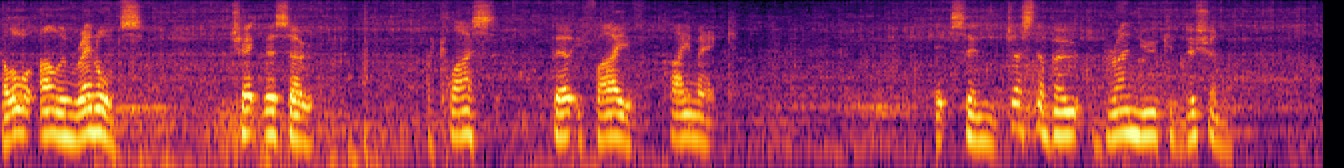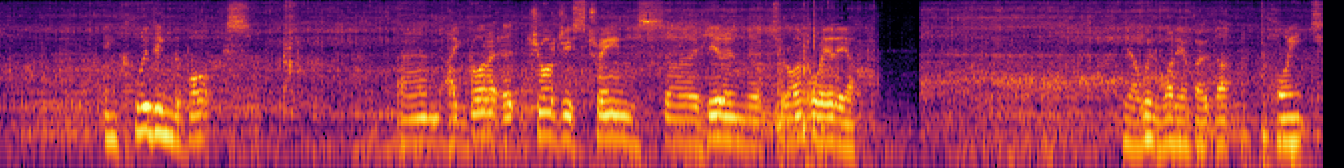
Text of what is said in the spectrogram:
Hello, Alan Reynolds. Check this out. A Class 35 Hymek. It's in just about brand new condition, including the box. And I got it at George's Trains uh, here in the Toronto area. Yeah, I wouldn't worry about that point.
